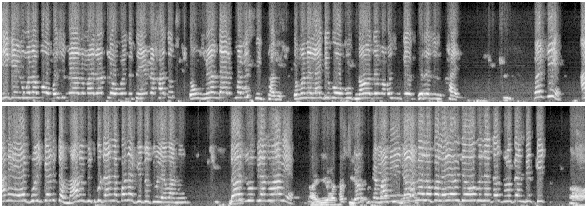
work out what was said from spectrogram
ઈ કે મને બહુ પછી મેં અને મારે એટલો હોય તો એ મેં ખાધું તો હું મેં ડાયરેક્ટમાં બિસ્કિટ ખાધું. તો મને લાગી બહુ ભૂખ ન હતી પછી કે ઘરે જઈને ખાઈ. પછી આને એ ભૂલ કરી તો મારું બિસ્કુટ આને કોને કીધું તું લેવાનું? દસ રૂપિયાનું આવે. હા એ વાત સાચી દસ રૂપિયા તમે લોકો લઈ આવજો મને દસ રૂપિયાનું બિસ્કિટ. હા.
